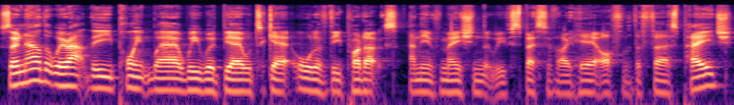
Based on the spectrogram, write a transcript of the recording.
So now that we're at the point where we would be able to get all of the products and the information that we've specified here off of the first page,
